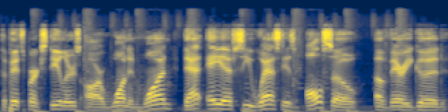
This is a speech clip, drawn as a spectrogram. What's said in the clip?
The Pittsburgh Steelers are 1 1. That AFC West is also a very good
